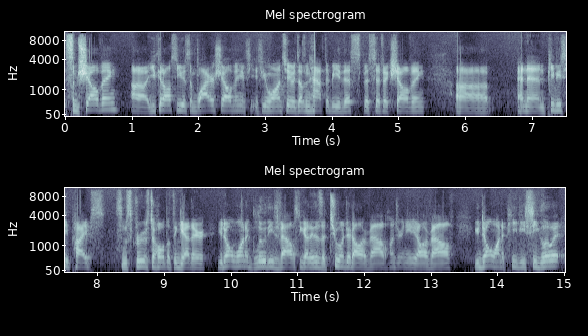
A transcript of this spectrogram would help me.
some shelving. Uh, you could also use some wire shelving if, if you want to. It doesn't have to be this specific shelving. Uh, and then PVC pipes, some screws to hold it together. You don't want to glue these valves together. This is a $200 valve, $180 valve. You don't want to PVC glue it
